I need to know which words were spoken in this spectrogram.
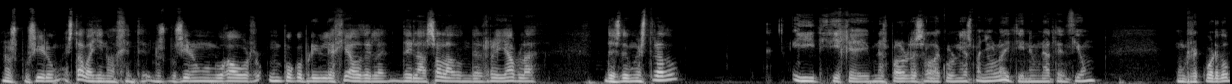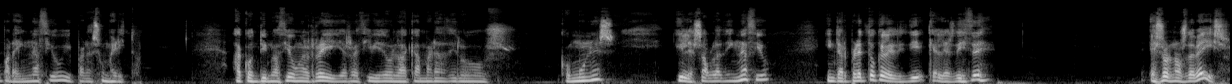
nos pusieron, estaba lleno de gente, nos pusieron un lugar un poco privilegiado de la, de la sala donde el rey habla desde un estrado y dirige unas palabras a la colonia española y tiene una atención, un recuerdo para Ignacio y para su mérito. A continuación el rey es recibido en la Cámara de los Comunes y les habla de Ignacio. Interpreto que, les dice, eso nos debéis.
